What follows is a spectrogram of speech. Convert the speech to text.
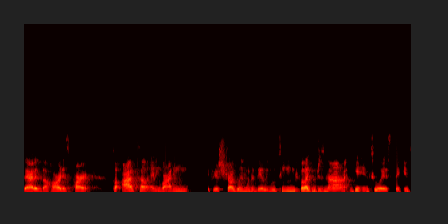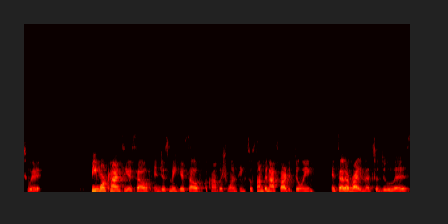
that is the hardest part. So I tell anybody if you're struggling with a daily routine, you feel like you're just not getting to it, sticking to it, be more kind to yourself and just make yourself accomplish one thing. So something I started doing instead of writing a to-do list,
